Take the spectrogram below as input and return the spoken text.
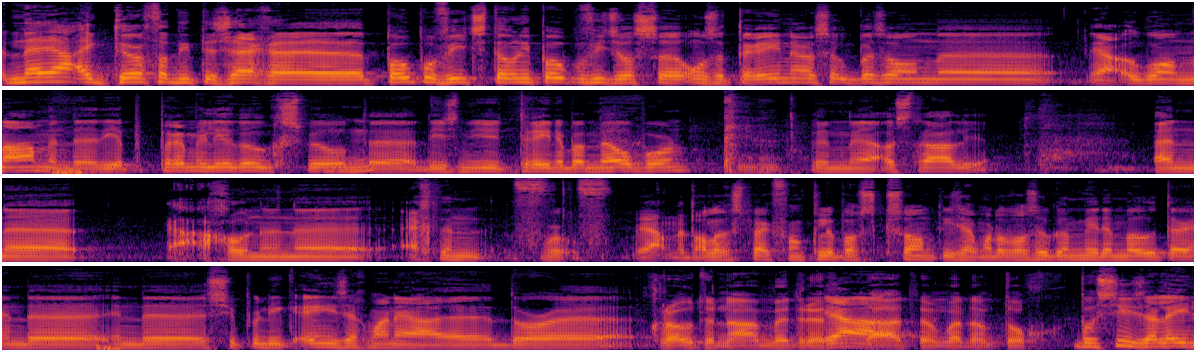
Nee, ja, ik durf dat niet te zeggen. Popovic, Tony Popovic was eh, onze trainer. is ook best wel een, ja, ook wel een naam. En de, die heeft de Premier League ook gespeeld. Mhm. Eh, die is nu trainer bij Melbourne in eh, Australië. En eh, ja, gewoon een, eh, echt een, voor, voor- ja, met alle respect van een club als Xanti, zeg maar. Dat was ook een middenmotor in de, in de Super League 1, zeg maar. Nou, ja, eh, door, eh, Grote naam met resultaten, maar dan toch... Precies, alleen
